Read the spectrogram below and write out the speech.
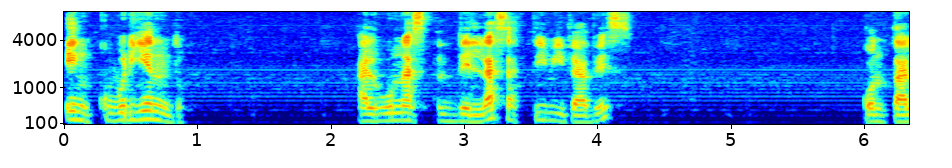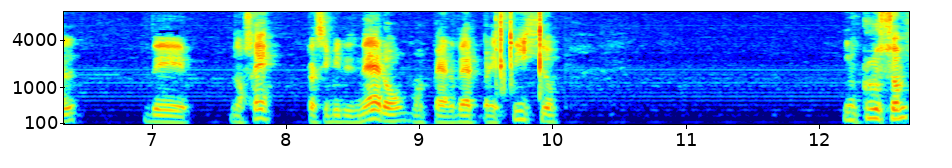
encubriendo algunas de las actividades con tal de, no sé, recibir dinero, perder prestigio. Incluso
